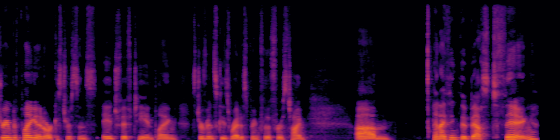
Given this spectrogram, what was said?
dreamed of playing in an orchestra since age 15, playing Stravinsky's Rite of Spring for the first time. Um, and I think the best thing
